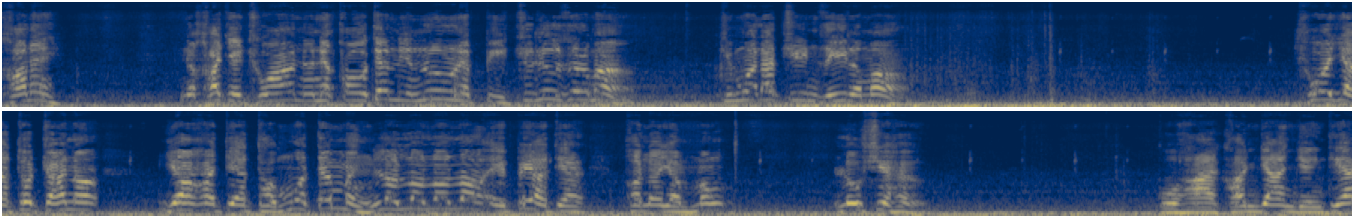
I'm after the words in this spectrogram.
khó này nó khó chạy chúa nó nó câu tên này nó là bị chữ lư rồi mà chỉ mua đã chuyện gì rồi mà chua ya to cha nó. Ya ha tia thọ mua tấm mình lo lo lo lo e bé tia còn nó ya mong lâu xe hở. Của hai con gian dừng thia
